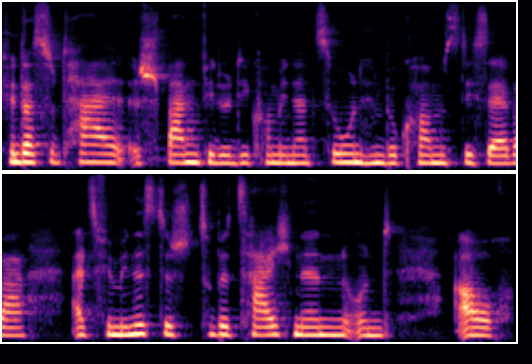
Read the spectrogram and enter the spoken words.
Ich finde das total spannend, wie du die Kombination hinbekommst, dich selber als feministisch zu bezeichnen und auch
